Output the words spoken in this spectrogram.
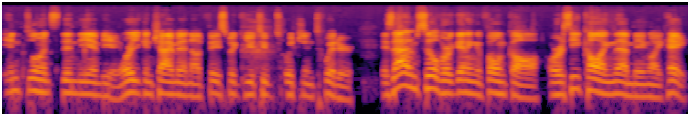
influenced in the NBA? Or you can chime in on Facebook, YouTube, Twitch, and Twitter. Is Adam Silver getting a phone call, or is he calling them, being like, "Hey,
